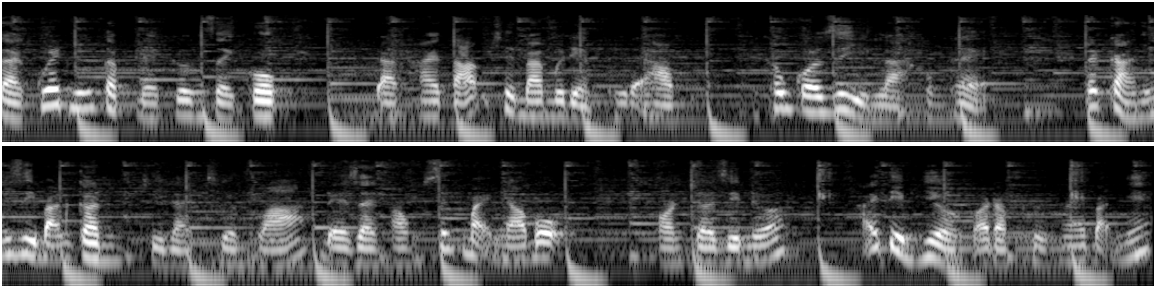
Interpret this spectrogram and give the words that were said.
giải quyết những tập đề cương dày cộp, đạt 28 trên 30 điểm thi đại học, không có gì là không thể. Tất cả những gì bạn cần chỉ là chìa khóa để giải phóng sức mạnh não bộ. Còn chờ gì nữa, hãy tìm hiểu và đọc thử ngay bạn nhé.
